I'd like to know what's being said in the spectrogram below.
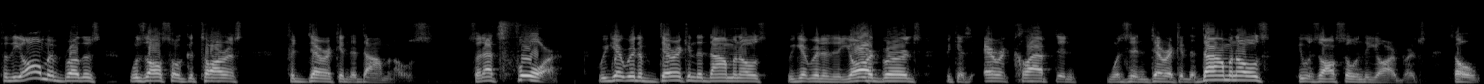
for the Allman Brothers, was also a guitarist for Derek and the Dominos. So that's four. We get rid of Derek and the Dominos. We get rid of the Yardbirds because Eric Clapton was in Derek and the Dominos. He was also in the Yardbirds. So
